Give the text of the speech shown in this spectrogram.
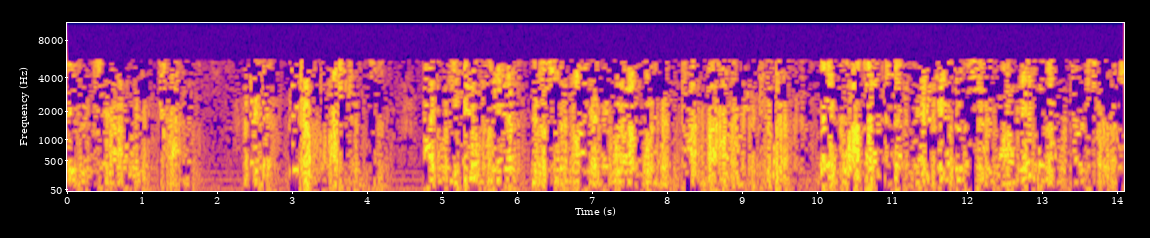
secret strategy and trap him. And they get beat up questions. Like when he healed the man in the synagogue and they went out and talked about how they were going to kill him, they brought that man into the synagogue, into the service,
